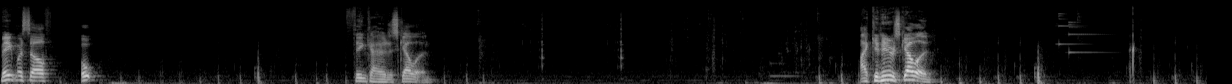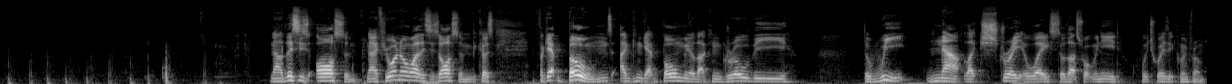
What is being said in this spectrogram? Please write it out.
make myself. Oh, think I heard a skeleton. I can hear a skeleton. Now this is awesome. Now if you want to know why this is awesome, because if I get bones, I can get bone meal that can grow the the wheat now, like straight away. So that's what we need. Which way is it coming from?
